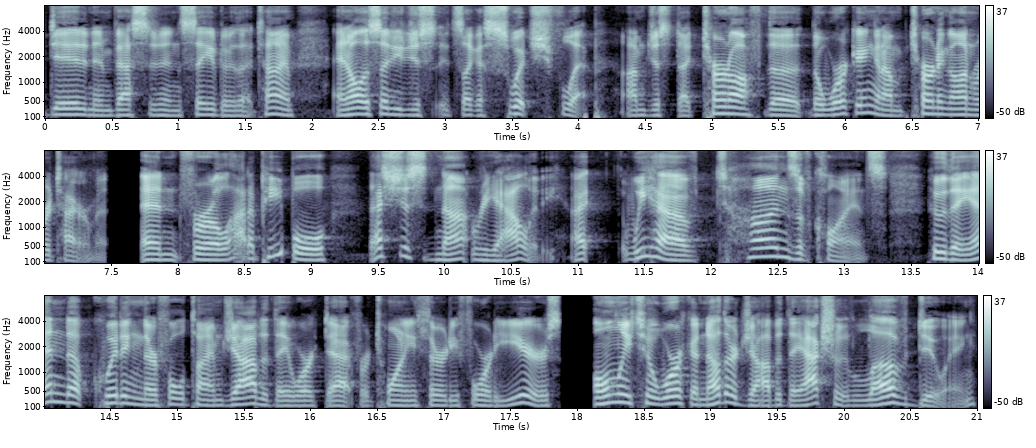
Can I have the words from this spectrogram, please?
did and invested in and saved over that time. And all of a sudden, you just it's like a switch flip. I'm just I turn off the the working and I'm turning on retirement. And for a lot of people, that's just not reality. I we have tons of clients who they end up quitting their full-time job that they worked at for 20, 30, 40 years only to work another job that they actually love doing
